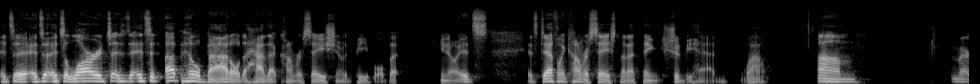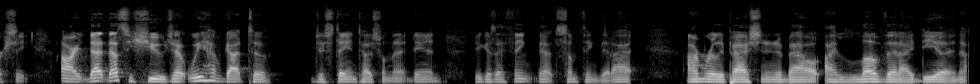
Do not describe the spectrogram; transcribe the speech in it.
it's a it's a it's a large it's an uphill battle to have that conversation with people, but you know, it's it's definitely a conversation that I think should be had. Wow. Um, mercy. All right, that that's a huge. That we have got to just stay in touch on that, Dan, because I think that's something that I I'm really passionate about. I love that idea, and I,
